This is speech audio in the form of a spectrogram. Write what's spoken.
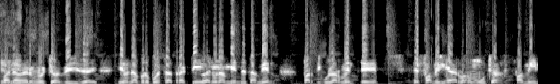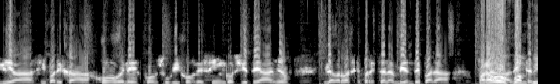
van a haber muchos DJs y es una propuesta atractiva en un ambiente también particularmente eh, familiar, van muchas familias y parejas jóvenes con sus hijos de 5 o 7 años y la verdad se presta el ambiente para Para vos, Juanpi.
